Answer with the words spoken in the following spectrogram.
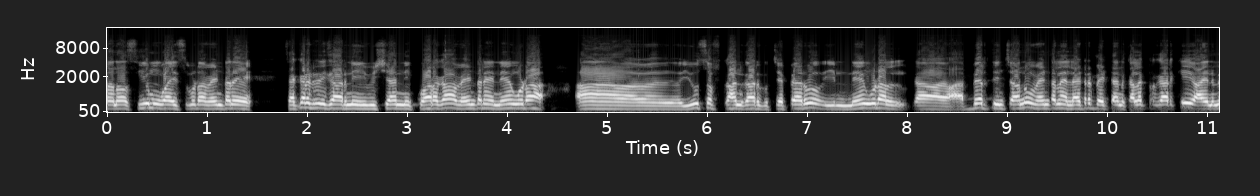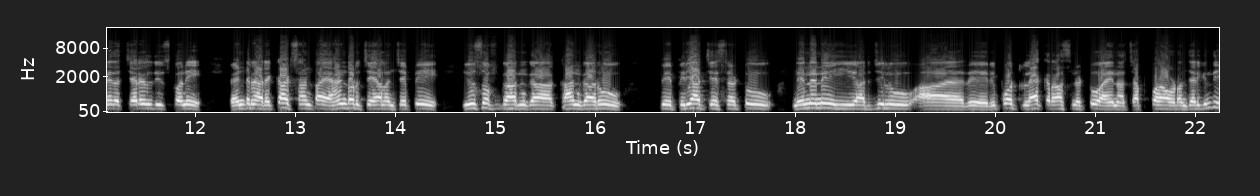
మన సీఎం వాయిస్ కూడా వెంటనే సెక్రటరీ గారిని ఈ విషయాన్ని కోరగా వెంటనే నేను కూడా యూసఫ్ ఖాన్ గారికి చెప్పారు నేను కూడా అభ్యర్థించాను వెంటనే లెటర్ పెట్టాను కలెక్టర్ గారికి ఆయన మీద చర్యలు తీసుకొని వెంటనే రికార్డ్స్ అంతా హ్యాండ్ ఓవర్ చేయాలని చెప్పి యూసఫ్ ఖాన్ ఖాన్ గారు ఫిర్యాదు చేసినట్టు నిన్ననే ఈ అర్జీలు ఆ రిపోర్ట్ లేఖ రాసినట్టు ఆయన చెప్పుకోవడం జరిగింది.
